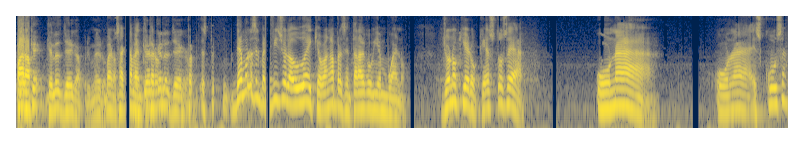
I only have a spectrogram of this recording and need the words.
para, ¿qué, les llega primero? Bueno, exactamente. ¿Qué, les llega? démosles el beneficio de la duda y que van a presentar algo bien bueno. Yo no quiero que esto sea una, una excusa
